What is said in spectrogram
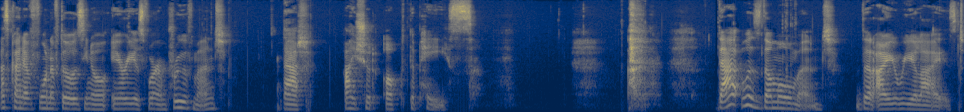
as kind of one of those, you know, areas for improvement, that I should up the pace. that was the moment that I realized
